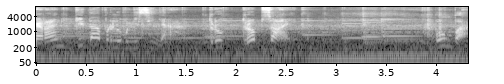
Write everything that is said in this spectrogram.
Sekarang kita perlu mengisinya. Truk drop side. Pompa.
